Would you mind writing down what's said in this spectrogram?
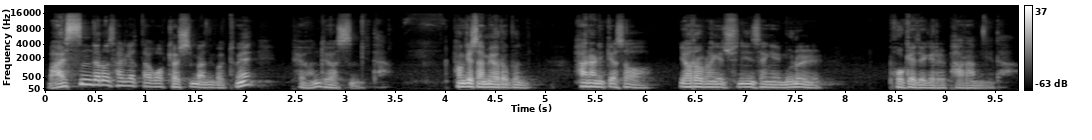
말씀대로 살겠다고 결심하는 걸 통해 표현되었습니다. 형제 자매 여러분, 하나님께서 여러분에게 주신 인생의 문을 보게 되기를 바랍니다.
